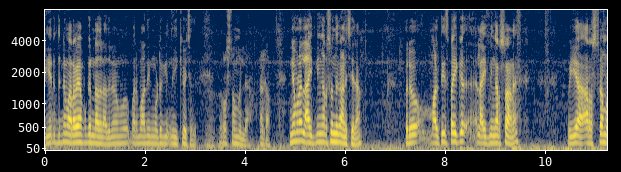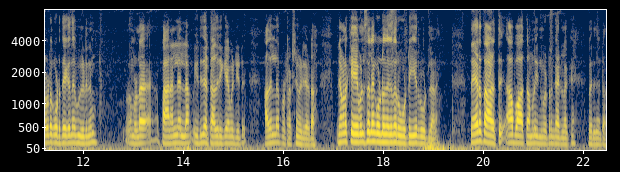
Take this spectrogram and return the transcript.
ഈ ഒരു ഇതിന്റെ മറവേ നമുക്ക് ഉണ്ടാവില്ല. അതിന് നമ്മൾ പരമാവധി ഇങ്ങോട്ട് നീക്കി വെച്ചത്. പ്രശ്നമൊന്നുമില്ല കേട്ടോ. ഇനി നമ്മളെ ലൈറ്റ്നിങ് അറസ്റ്റ് ഒന്ന് കാണിച്ചു തരാം. ഒരു മൾട്ടി സ്പൈക്ക് ലൈറ്റ്നിങ് അറസ്റ്റാണ് അപ്പോൾ ഈ അറസ്റ്റ് നമ്മളിവിടെ കൊടുത്തേക്കുന്ന വീടിനും നമ്മുടെ പാനലിനെല്ലാം ഇടി തട്ടാതിരിക്കാൻ വേണ്ടിയിട്ട് അതിനുള്ള പ്രൊട്ടക്ഷൻ വേണ്ടിയിട്ടാ പിന്നെ നമ്മുടെ കേബിൾസ് എല്ലാം കൊണ്ടുവന്നിരിക്കുന്ന റൂട്ട് ഈ റൂട്ടിലാണ് നേരെ താഴത്ത് ആ ഭാഗത്ത് നമ്മൾ ഇൻവെർട്ടറും കാര്യങ്ങളൊക്കെ വരുന്നത് കേട്ടോ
